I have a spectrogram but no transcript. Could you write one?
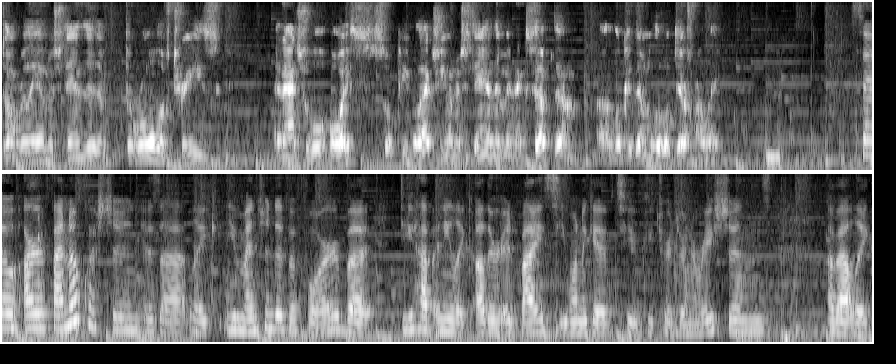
don't really understand the, the role of trees an actual voice so people actually understand them and accept them, uh, look at them a little differently. Mm-hmm. So our final question is that like you mentioned it before, but do you have any like other advice you want to give to future generations about like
